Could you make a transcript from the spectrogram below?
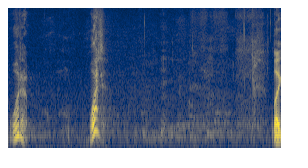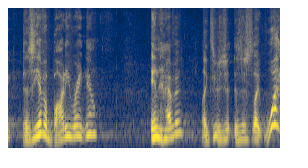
What a what? Like, does he have a body right now in heaven? Like, there's just, it's just like, what?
